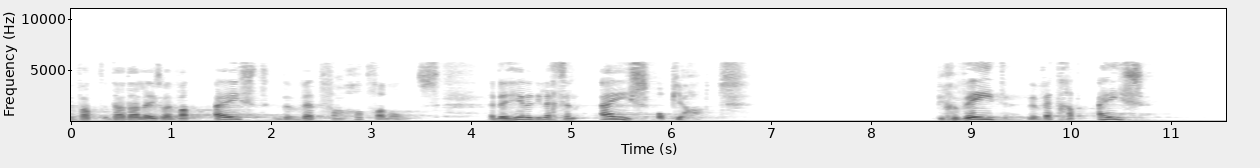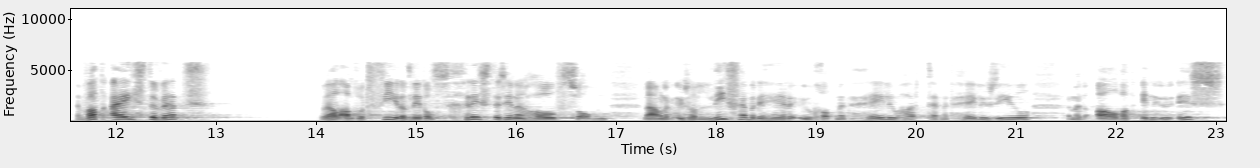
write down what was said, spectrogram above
Wat, daar, daar lezen wij, wat eist de wet van God van ons? En de Heer die legt zijn eis op je hart. Op je geweten. De wet gaat eisen. En wat eist de wet? Wel, antwoord 4, dat leert ons Christus in een hoofdsom. Namelijk, u zal liefhebben de Heer uw God met heel uw hart en met heel uw ziel en met al wat in u is.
